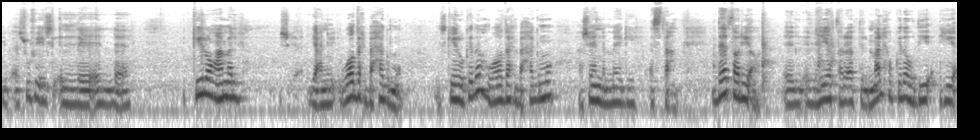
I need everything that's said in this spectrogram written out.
يبقى شوفي ال ال الكيلو عمل يعني واضح بحجمه. الكيلو كده واضح بحجمه عشان لما أجي أستعمل. ده طريقة ال- اللي هي الطريقة بتاع الملح وكده ودي هي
